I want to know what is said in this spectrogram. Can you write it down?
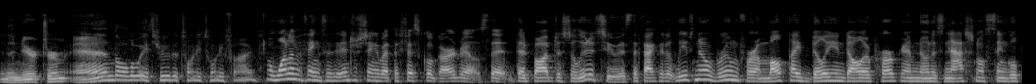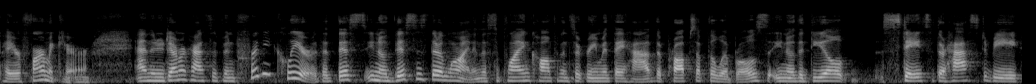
in the near term and all the way through to 2025? Well, one of the things that's interesting about the fiscal guardrails that, that Bob just alluded to is the fact that it leaves no room for a multi billion dollar program known as National Single Payer Pharmacare. Mm-hmm. And the New Democrats have been pretty clear that this, you know, this is their line in the supply and confidence agreement they have that props up the Liberals. You know, the deal states that there has to be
